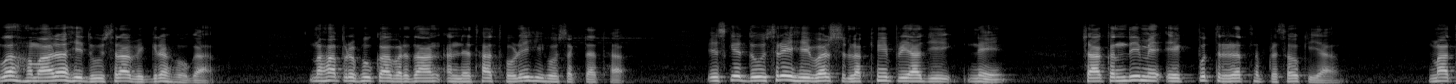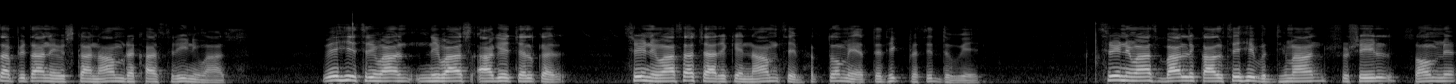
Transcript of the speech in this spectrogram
वह हमारा ही दूसरा विग्रह होगा। महाप्रभु का वरदान अन्यथा थोड़े ही हो सकता था। इसके दूसरे ही वर्ष लक्ष्मी प्रिया जी ने चाकंदी में एक पुत्र रत्न प्रसव किया। माता पिता ने उसका नाम रखा श्रीनिवास। वे ही श्रीमान निवास आगे चलकर श्रीनिवासाचार्य के नाम से भक्तों में अत्यधिक प्रसिद्ध हुए। श्रीनिवास बाल्यकाल से ही बुद्धिमान, सुशील, सौम्य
